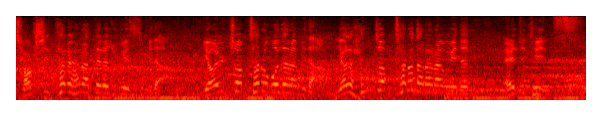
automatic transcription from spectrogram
적시타를 하나 때려주고 있습니다 10점 차로 모자랍니다 11점 차로 달아나고 있는 LG 트윈스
